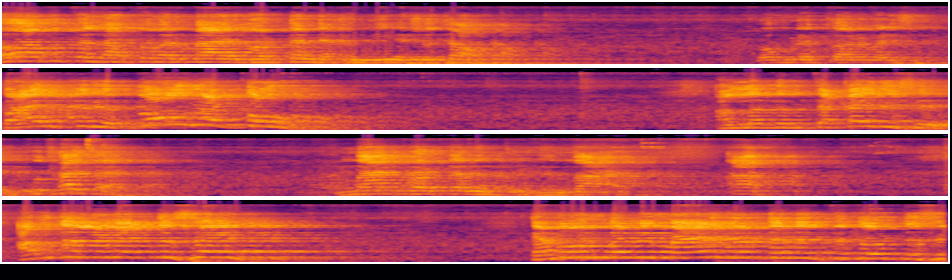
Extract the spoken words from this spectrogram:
ও আবু তোমার মায়ের গর্দান এখন নিয়ে এসো, যাও। তোমরা তরবারি বাইর করে দৌড় আর দৌড়। আল্লাহ নবী তাকাই দিছে কোথায় যায়? মায়ের গর্দান তুলবে মায়ের আবু তাল্লাহ ডাকতেছে এমন ভাবে মায়ের গর্দান আনতে দৌড়তেছে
